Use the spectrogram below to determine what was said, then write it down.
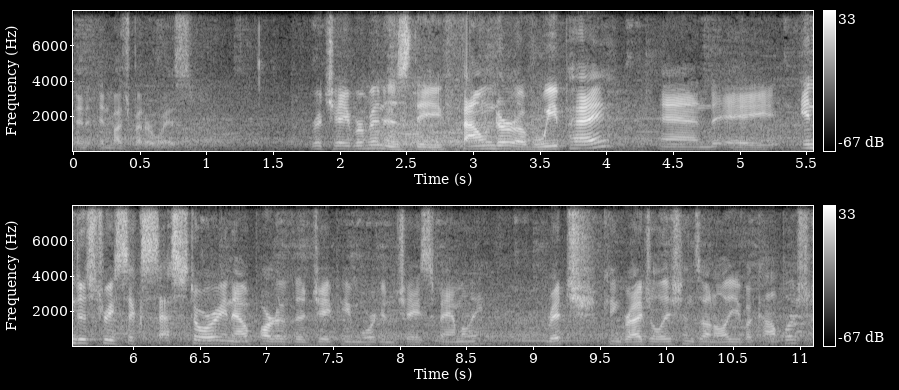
in, in, in much better ways. Rich Aberman is the founder of WePay and a industry success story, now part of the JP Morgan Chase family. Rich, congratulations on all you've accomplished,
